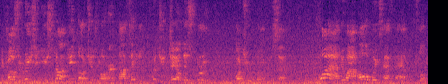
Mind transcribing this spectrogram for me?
Because the reason you stopped, you thought you was going to hurt my feelings. But you tell this group what you were going to say. Why do I always have to have the floor?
